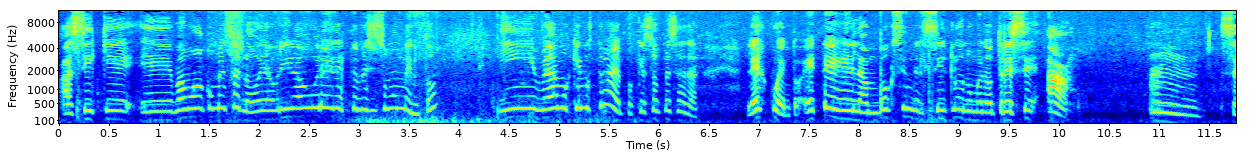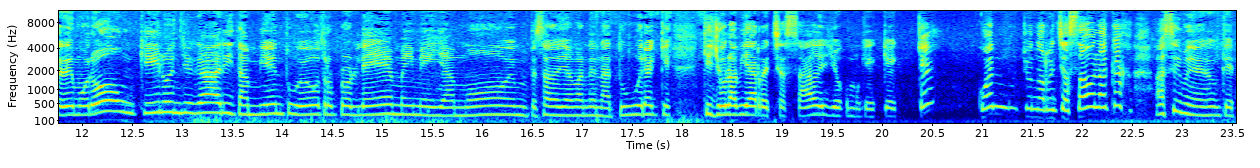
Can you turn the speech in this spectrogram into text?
Así que eh, vamos a comenzar, lo voy a abrir ahora en este preciso momento y veamos qué nos trae, porque sorpresa da. Les cuento, este es el unboxing del ciclo número 13A. Se demoró un kilo en llegar y también tuve otro problema y me llamó, me empezaron a llamar de Natura, que, que yo lo había rechazado y yo como que, ¿qué? ¿Qué? ¿Cuándo? Yo no he rechazado la caja. Así me dijo que,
